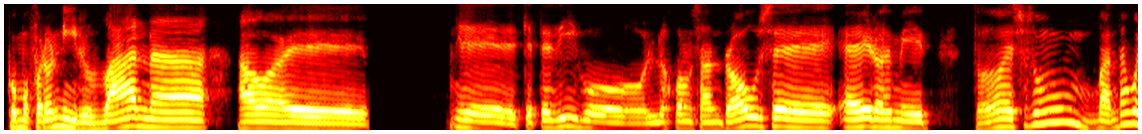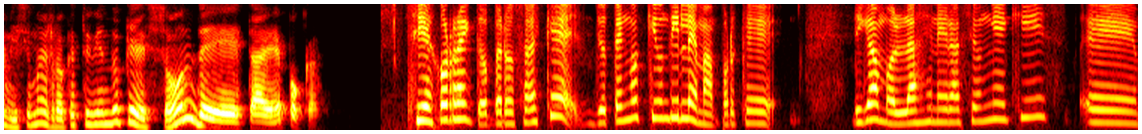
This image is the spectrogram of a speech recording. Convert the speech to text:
como fueron Nirvana, eh, eh, ¿qué te digo? Los Guns N' Roses, Aerosmith, todo eso son bandas buenísimas de rock que estoy viendo que son de esta época. Sí, es correcto, pero sabes que yo tengo aquí un dilema porque, digamos, la generación X eh,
